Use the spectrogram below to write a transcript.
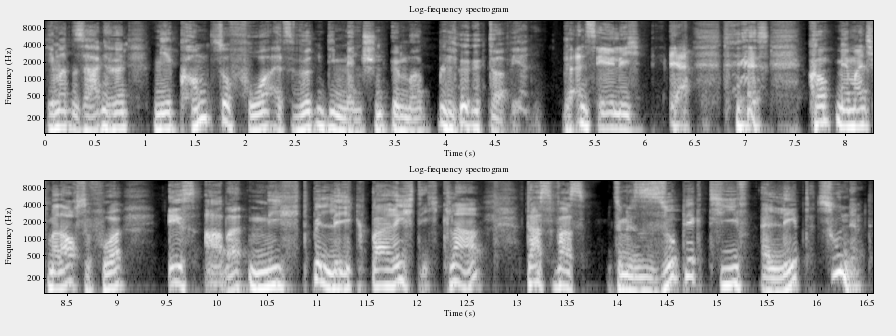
jemanden sagen hören, mir kommt so vor, als würden die Menschen immer blöder werden. Ganz ehrlich, ja, das kommt mir manchmal auch so vor, ist aber nicht belegbar richtig. Klar, das, was zumindest subjektiv erlebt zunimmt,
